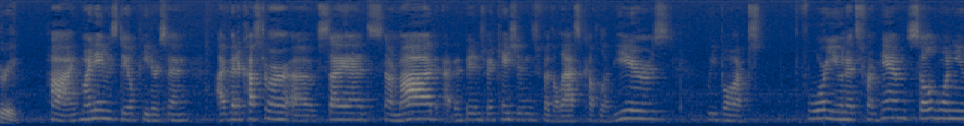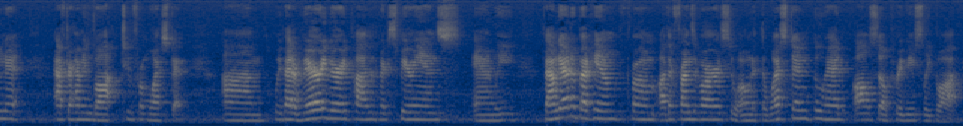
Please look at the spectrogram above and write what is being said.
three. Hi, my name is Dale Peterson. I've been a customer of Syed Sarmad at Advantage Vacations for the last couple of years. We bought four units from him, sold one unit after having bought two from Westin. Um, we've had a very, very positive experience, and we found out about him from other friends of ours who own at the Westin, who had also previously bought.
